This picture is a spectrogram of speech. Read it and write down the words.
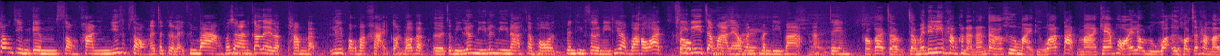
ช่อง GMM 2022เนี่ยจะเกิดอะไรขึ้นบ้าง เพราะฉะนั้นก็เลยแบบทำแบบรีบออกมาขายก่อนว่าแบบเออจะมีเรื่องนี้เรื่องนี้นะ แต่พอเป็นทีเซอร์นี้ที่แบบว่าเขาอาจซีรีส์จะมาแล้วมันใช่มันดีมากใช่อะเจนเขาก็อาจจะจะไม่ได้รีบทำขนาดนั้นแต่ก็คือหมายถึงว่าตัดมาแค่พอให้เรารู้ว่าเออเขาจะทำอะไร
